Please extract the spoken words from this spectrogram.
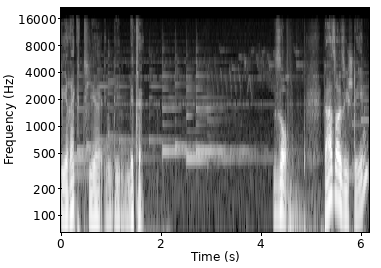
direkt hier in die Mitte. So, da soll sie stehen.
